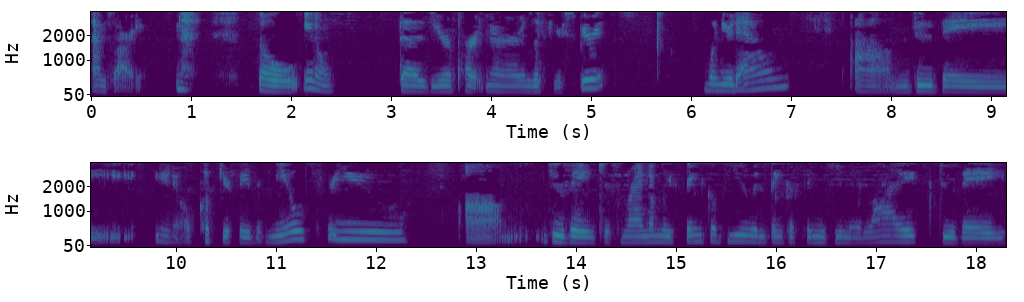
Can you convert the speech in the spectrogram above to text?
I'm sorry. so, you know, does your partner lift your spirits when you're down? Um, do they, you know, cook your favorite meals for you? Um, do they just randomly think of you and think of things you may like? Do they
